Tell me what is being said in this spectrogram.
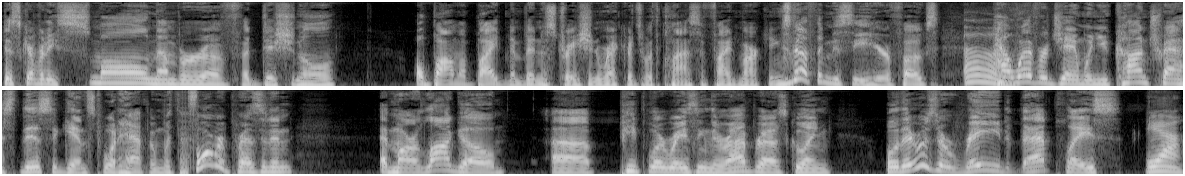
Discovered a small number of additional Obama Biden administration records with classified markings. Nothing to see here, folks. Oh. However, Jan, when you contrast this against what happened with the former president at Mar a Lago, uh, people are raising their eyebrows, going, "Well, there was a raid at that place." Yeah.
